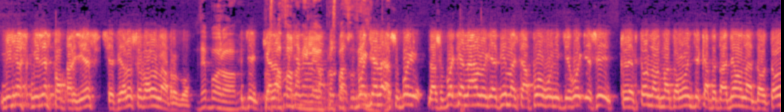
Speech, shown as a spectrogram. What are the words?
μη λες, μη λες παπαριές, σε θεωρώ σοβαρόν άνθρωπο. Δεν μπορώ. Έτσι, και να Προσπαθώ πω να και μην ένα λέω. άλλο, Προσπαθώ να σου πω δεν και ένα- γίνεται. να σου πω- Να σου πω και ένα άλλο γιατί είμαστε απόγονοι και εγώ και εσύ κλεφτών αρματολών και καπεταναίων ανταρτών.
